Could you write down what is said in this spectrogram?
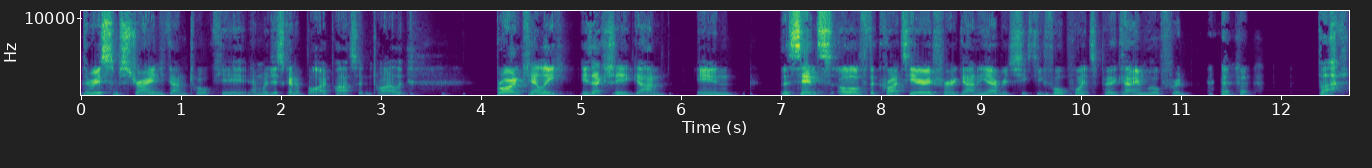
there is some strange gun talk here, and we're just going to bypass it entirely. Brian Kelly is actually a gun in the sense of the criteria for a gun. He averaged 64 points per game, Wilfred. But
